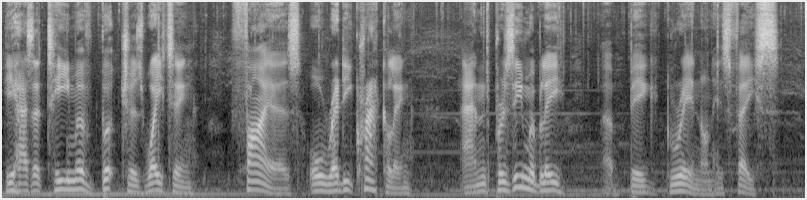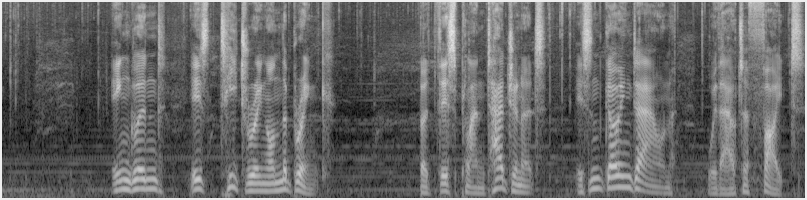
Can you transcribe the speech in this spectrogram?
He has a team of butchers waiting, fires already crackling, and presumably a big grin on his face. England is teetering on the brink, but this Plantagenet isn't going down without a fight.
